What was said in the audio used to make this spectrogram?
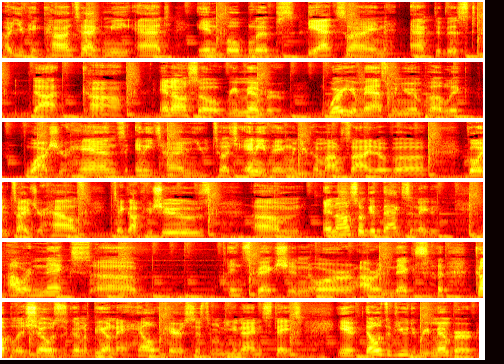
Uh, you can contact me at infoblips at sign activist.com. And also, remember, wear your mask when you're in public. Wash your hands anytime you touch anything when you come outside of, uh, go inside your house. Take off your shoes. Um, and also get vaccinated. Our next uh, inspection or our next couple of shows is going to be on the healthcare system in the United States. If those of you to remember,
